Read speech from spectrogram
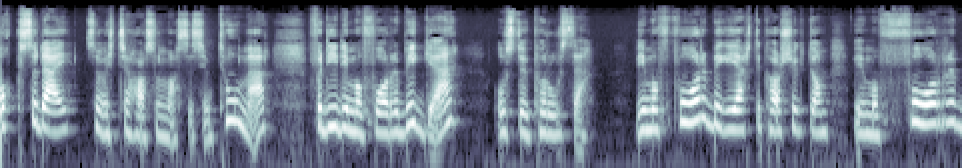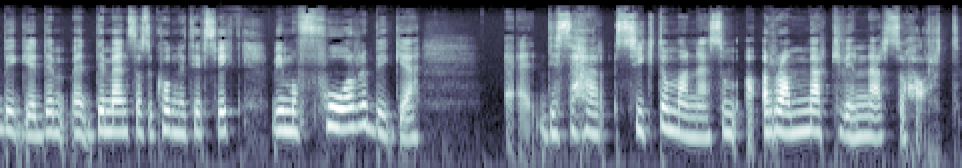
Også de som ikke har så masse symptomer, fordi de må forebygge osteoporose. Vi må forebygge hjerte-karsykdom, vi må forebygge demens, altså kognitiv svikt. Vi må forebygge eh, disse her sykdommene som rammer kvinner så hardt.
